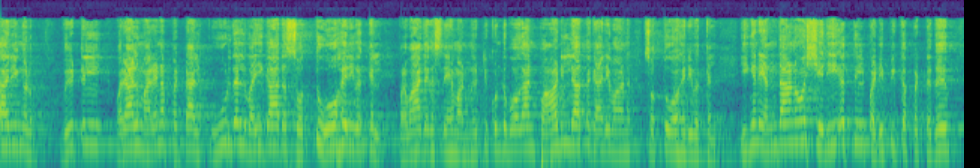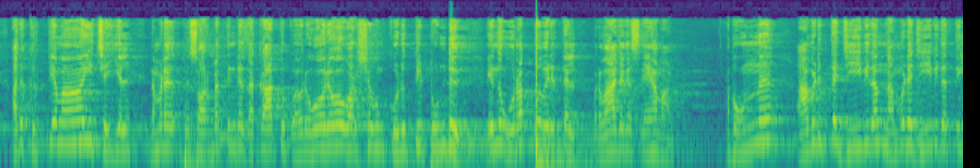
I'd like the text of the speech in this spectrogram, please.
കാര്യങ്ങളും വീട്ടിൽ ഒരാൾ മരണപ്പെട്ടാൽ കൂടുതൽ വൈകാതെ സ്വത്ത് ഓഹരി വെക്കൽ പ്രവാചക സ്നേഹമാണ് നീട്ടിക്കൊണ്ടുപോകാൻ പാടില്ലാത്ത കാര്യമാണ് സ്വത്ത് ഓഹരി വെക്കൽ ഇങ്ങനെ എന്താണോ ശരീരത്തിൽ പഠിപ്പിക്കപ്പെട്ടത് അത് കൃത്യമായി ചെയ്യൽ നമ്മുടെ സ്വർണത്തിന്റെ സക്കാത്ത് ഓരോ വർഷവും കൊടുത്തിട്ടുണ്ട് എന്ന് ഉറപ്പ് വരുത്തൽ പ്രവാചക സ്നേഹമാണ് അപ്പോൾ ഒന്ന് അവിടുത്തെ ജീവിതം നമ്മുടെ ജീവിതത്തിൽ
